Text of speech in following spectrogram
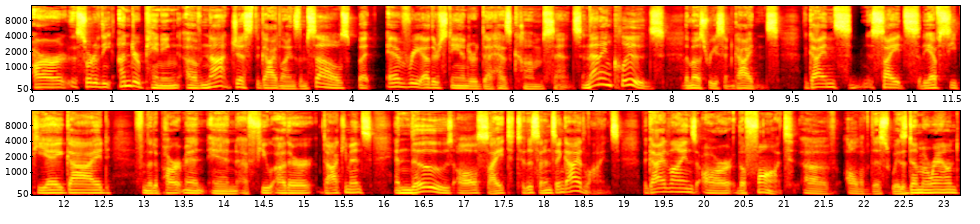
are sort of the underpinning of not just the guidelines themselves, but every other standard that has come since. And that includes the most recent guidance. The guidance cites the FCPA guide from the department and a few other documents, and those all cite to the sentencing guidelines. The guidelines are the font of all of this wisdom around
